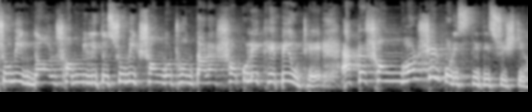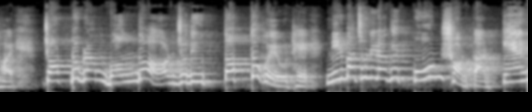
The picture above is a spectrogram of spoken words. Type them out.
শ্রমিক দল, সম্মিলিত শ্রমিক সংগঠন, তারা সকলে খেপে উঠে একটা সংঘর্ষের পরিস্থিতি সৃষ্টি হয়। চট্টগ্রাম বন্দর যদি উত্তপ্ত হয়ে ওঠে, নির্বাচনের আগে কোন সরকার কেন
